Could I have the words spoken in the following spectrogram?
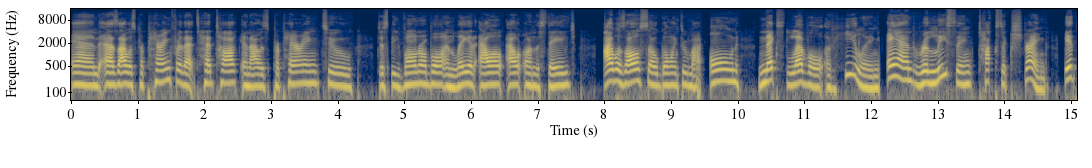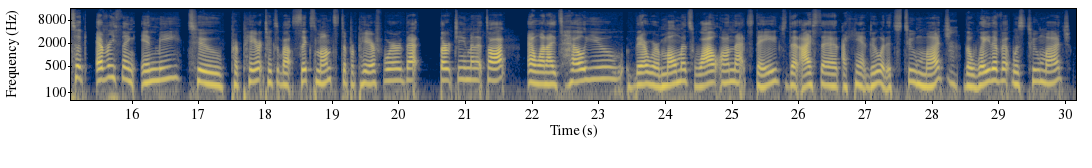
And as I was preparing for that TED talk and I was preparing to just be vulnerable and lay it out, out on the stage, I was also going through my own next level of healing and releasing toxic strength. It took everything in me to prepare. It takes about six months to prepare for that 13 minute talk. And when I tell you, there were moments while on that stage that I said, I can't do it. It's too much. Mm. The weight of it was too much.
